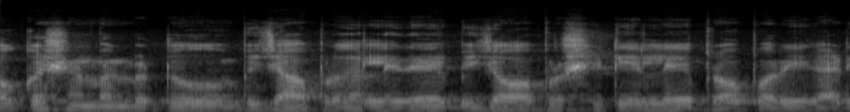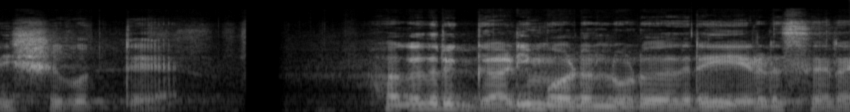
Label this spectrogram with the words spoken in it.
ಲೊಕೇಶನ್ ಬಂದುಬಿಟ್ಟು ಬಿಜಾಪುರದಲ್ಲಿದೆ. ಬಿಜಾಪುರ ಸಿಟಿಯಲ್ಲಿ ಪ್ರಾಪರ್ ಈ ಗಾಡಿ ಸಿಗುತ್ತೆ. ಹಾಗಾದರೆ ಗಾಡಿ ಮಾಡೆಲ್ ನೋಡೋದಾದರೆ ಎರಡು ಸಾವಿರ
